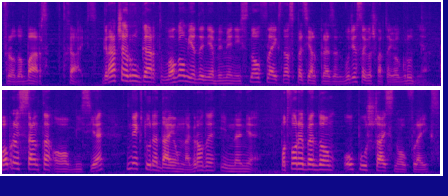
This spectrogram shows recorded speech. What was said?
Frodo Bars Gracze Rugard mogą jedynie wymienić Snowflakes na specjal prezent 24 grudnia. Poproś Santa o misję, niektóre dają nagrody, inne nie. Potwory będą upuszczać Snowflakes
